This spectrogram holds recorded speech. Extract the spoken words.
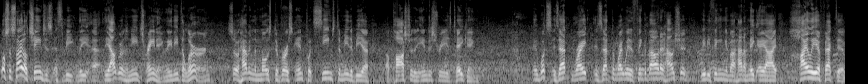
Well, societal changes has to be the uh, the algorithms need training. They need to learn. So having the most diverse input seems to me to be a, a posture the industry is taking. And what's, is that right? Is that the right way to think about it? How should we be thinking about how to make AI highly effective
